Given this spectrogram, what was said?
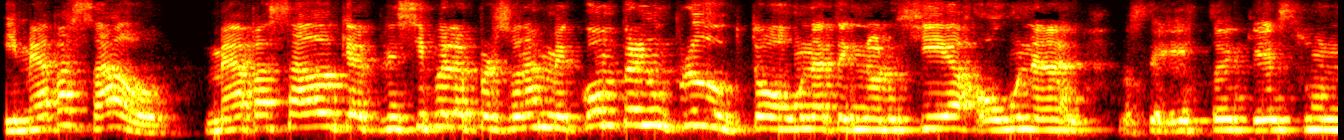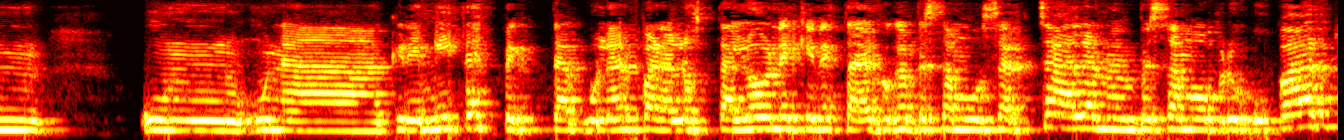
Y me ha pasado, me ha pasado que al principio las personas me compran un producto o una tecnología o una, no sé, esto es que es un, una cremita espectacular para los talones, que en esta época empezamos a usar chala, nos empezamos a preocupar,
